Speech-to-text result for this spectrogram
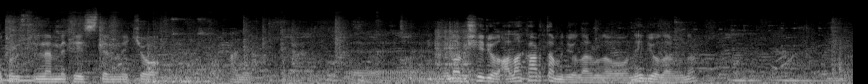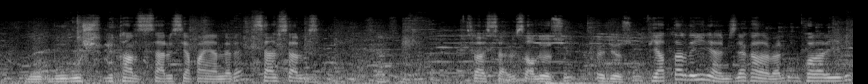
otobüs dinlenme tesislerindeki o hani eee, buna bir şey diyor. Alakarta mı diyorlar buna baba? Ne diyorlar buna? Bu, bu, bu, bu tarz servis yapan yerlere self servis self servis alıyorsun, ödüyorsun. Fiyatlar da iyi yani. Biz ne kadar verdik? Bu kadar yedik.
